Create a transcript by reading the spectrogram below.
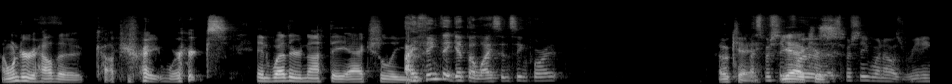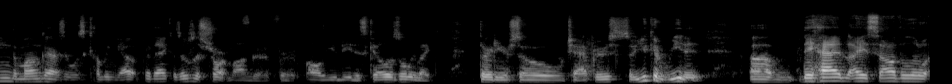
I wonder how the copyright works and whether or not they actually. I think they get the licensing for it. okay. especially yeah, for, because especially when I was reading the manga as it was coming out for that because it was a short manga for all you need is kill. It was only like thirty or so chapters, so you can read it. Um, they had I saw the little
